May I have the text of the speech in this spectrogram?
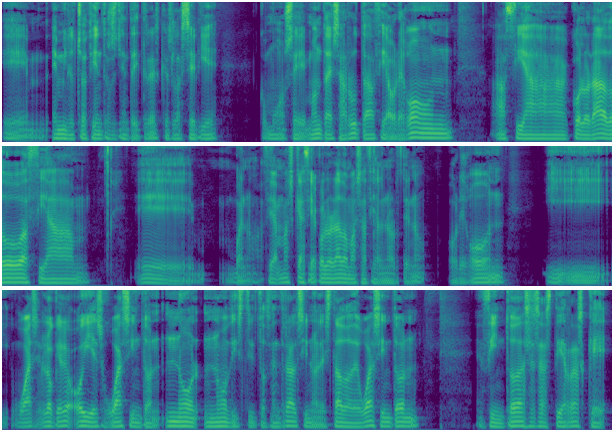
em, en 1883, que es la serie como se monta esa ruta hacia Oregón, hacia Colorado, hacia eh, bueno, hacia, más que hacia Colorado, más hacia el norte, ¿no? Oregón y lo que hoy es Washington, no, no Distrito Central, sino el estado de Washington, en fin, todas esas tierras que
